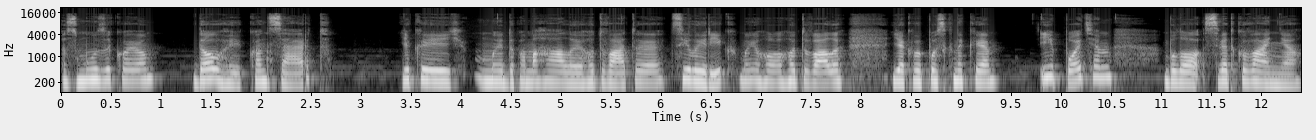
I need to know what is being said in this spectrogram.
з музикою, довгий концерт, який ми допомагали готувати цілий рік. Ми його готували як випускники, і потім було святкування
